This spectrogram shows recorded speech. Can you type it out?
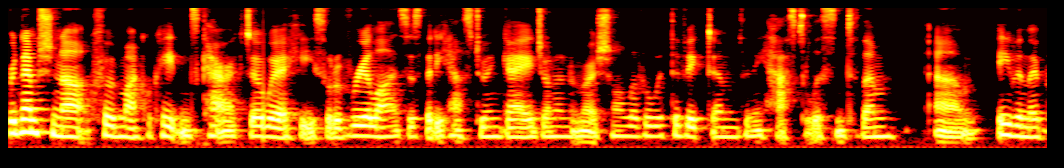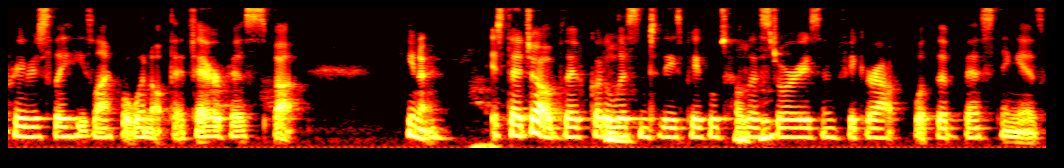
redemption arc for Michael Keaton's character where he sort of realizes that he has to engage on an emotional level with the victims and he has to listen to them. Um, even though previously he's like, well, we're not their therapists, but you know, it's their job. They've got to Mm. listen to these people, tell their Mhm. stories, and figure out what the best thing is.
